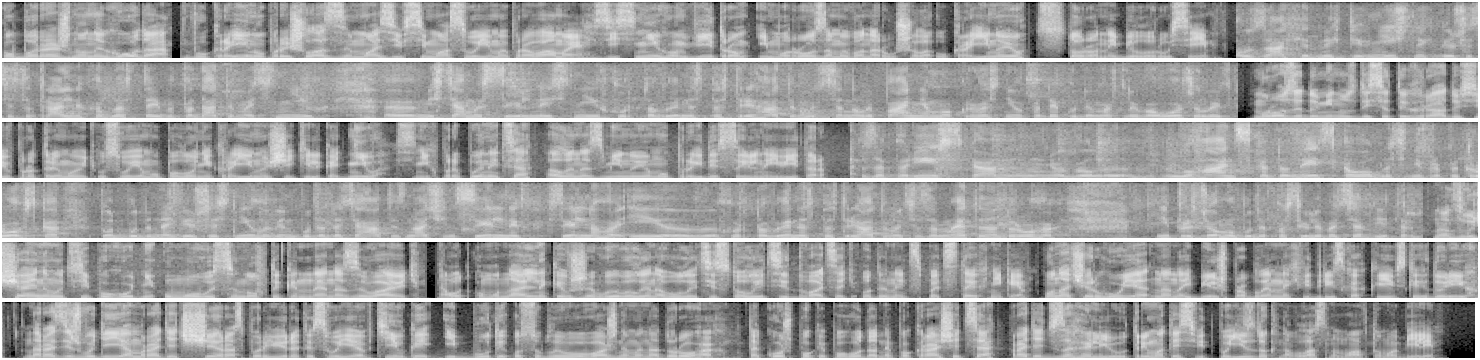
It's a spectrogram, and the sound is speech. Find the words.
Обережно негода. В Україну прийшла зима зі всіма своїми правами. Зі снігом, вітром і морозами вона рушила Україною з сторони Білорусі. У західних, північних, більшості центральних областей випадатиме сніг, е, місцями сильний сніг, хуртовини спостерігатимуться, налипання мокрого снігу, подекуди можливо ожеледь. Морози до мінус 10 градусів протримують у своєму полоні країну ще кілька днів. Сніг припиниться, але на зміну йому прийде сильний вітер. Запорізька, Луганська, Донецька область, Дніпропетровська. Тут буде найбільше снігу. Він буде досягати значень сильних, сильного і е, хуртовини спостерігатимуться, замети на дорогах. І при цьому буде посилюватися вітер. Надзвичайними ці погодні умови синоптики не називають. А от комунальники вже вивели на вулиці столиці 20 одиниць спецтехніки. Вона чергує на найбільш проблемних відрізках київських доріг. Наразі ж водіям радять ще раз перевірити свої автівки і бути особливо уважними на дорогах. Також, поки погода не покращиться, радять взагалі утриматись від поїздок на власному автомобілі.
